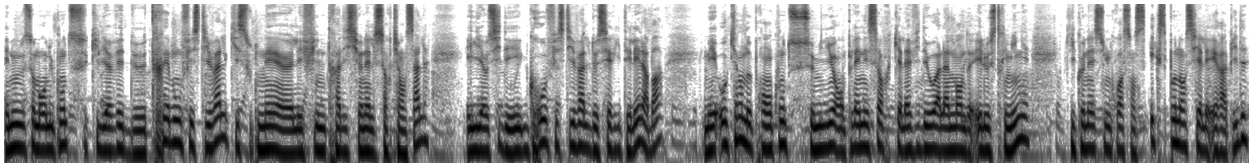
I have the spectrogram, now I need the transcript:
et nous nous sommes rendus compte qu'il y avait de très bons festivals qui soutenaient euh, les films traditionnels sortis en salle. Et il y a aussi des gros festivals de séries télé là-bas, mais aucun ne prend en compte ce milieu en plein essor qu'est la vidéo à la demande et le streaming, qui connaissent une croissance exponentielle et rapide.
